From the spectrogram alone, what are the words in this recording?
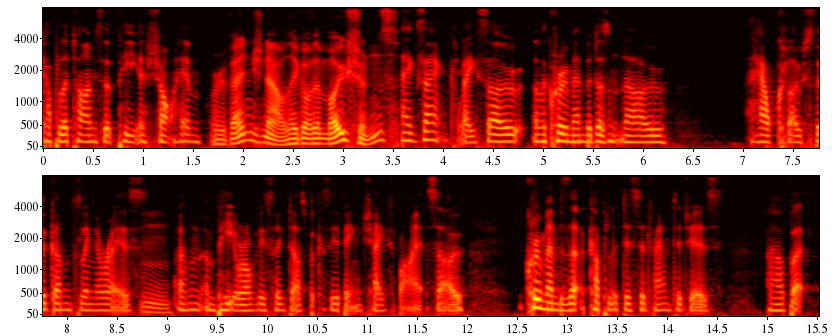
couple of times that Peter shot him. Revenge now. They got emotions. Exactly. So, and the crew member doesn't know how close the gunslinger is, Mm. and, and Peter obviously does because he's being chased by it. So, the crew member's at a couple of disadvantages. Uh, but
